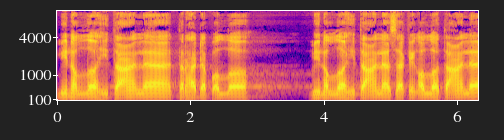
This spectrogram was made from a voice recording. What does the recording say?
Minallahi ta'ala terhadap Allah minallahi ta'ala saking Allah ta'ala.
